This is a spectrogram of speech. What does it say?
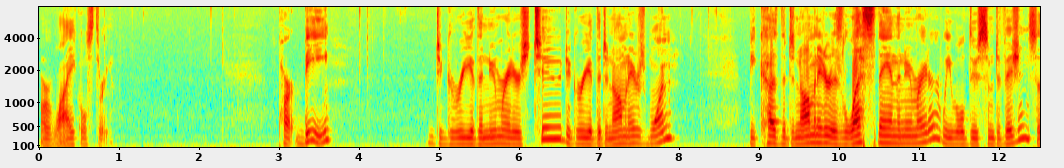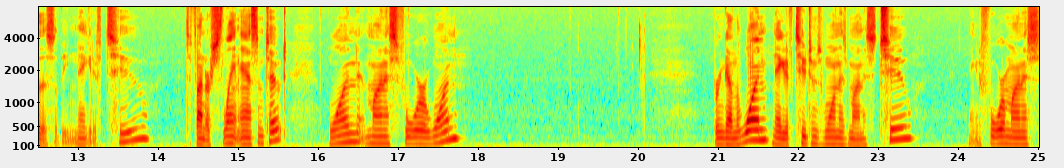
or y equals 3. Part B, degree of the numerator is 2, degree of the denominator is 1. Because the denominator is less than the numerator, we will do some division, so this will be negative 2 to find our slant asymptote. 1 minus 4, 1. Bring down the 1. Negative 2 times 1 is minus 2. Negative 4 minus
